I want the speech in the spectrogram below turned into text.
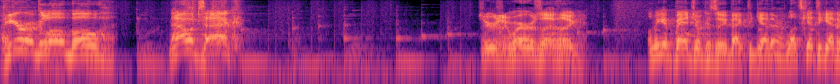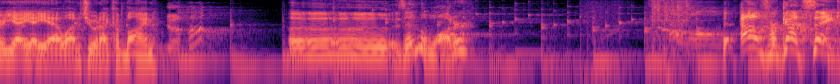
I hear a Glowbo. Now attack. Seriously, where is that thing? Let me get Banjo-Kazooie back together. Let's get together, yeah, yeah, yeah. Why don't you and I combine? Uh, is that in the water? Oh, for God's sake!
